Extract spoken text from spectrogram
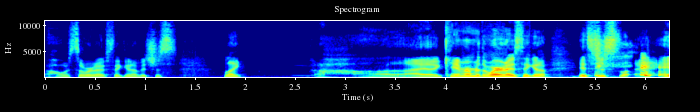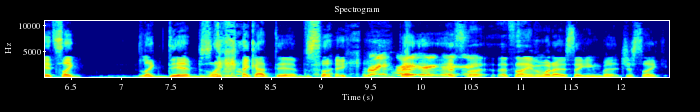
oh what's the word I was thinking of? It's just like uh, I, I can't remember the word I was thinking of. It's just it's like like dibs. Like I got dibs. Like Right, right, that- right, right, that's right. not that's not even what I was thinking, but just like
